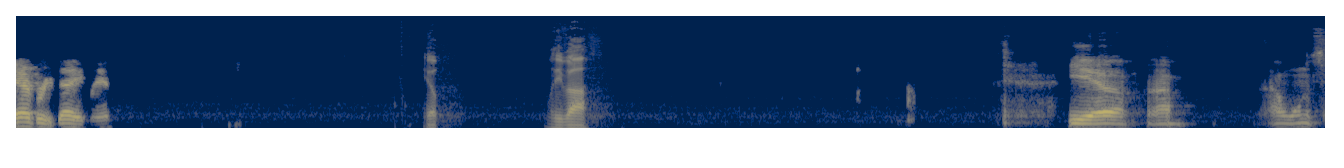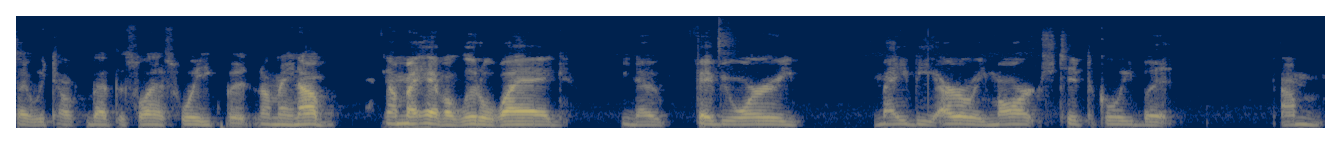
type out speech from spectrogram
every day, man. Yep. Levi. Yeah, I I want to say we talked about this last week, but I mean, I I may have a little lag, you know, February, maybe early March typically, but I'm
